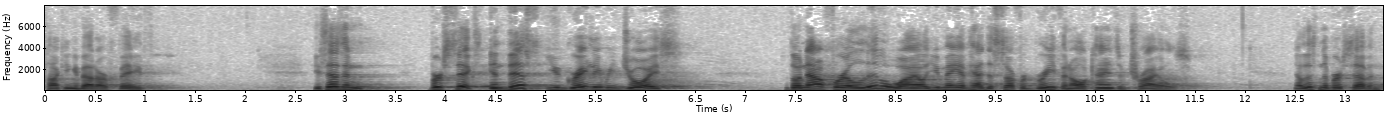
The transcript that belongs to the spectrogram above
talking about our faith. He says in verse 6 In this you greatly rejoice, though now for a little while you may have had to suffer grief and all kinds of trials. Now listen to verse 7.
